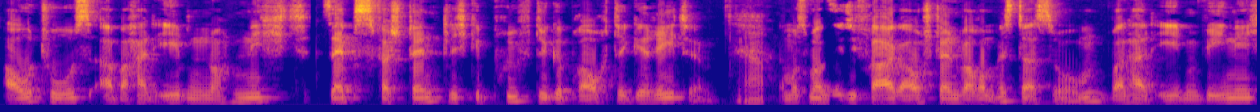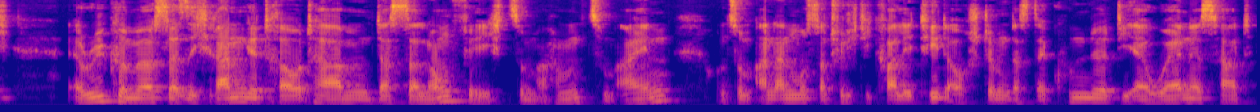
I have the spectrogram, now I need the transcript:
Autos, aber halt eben noch nicht selbstverständlich geprüfte gebrauchte Geräte. Ja. Da muss man sich die Frage auch stellen, warum ist das so? Weil halt eben wenig Recommercer sich rangetraut haben, das salonfähig zu machen, zum einen. Und zum anderen muss natürlich die Qualität auch stimmen, dass der Kunde die Awareness hat,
